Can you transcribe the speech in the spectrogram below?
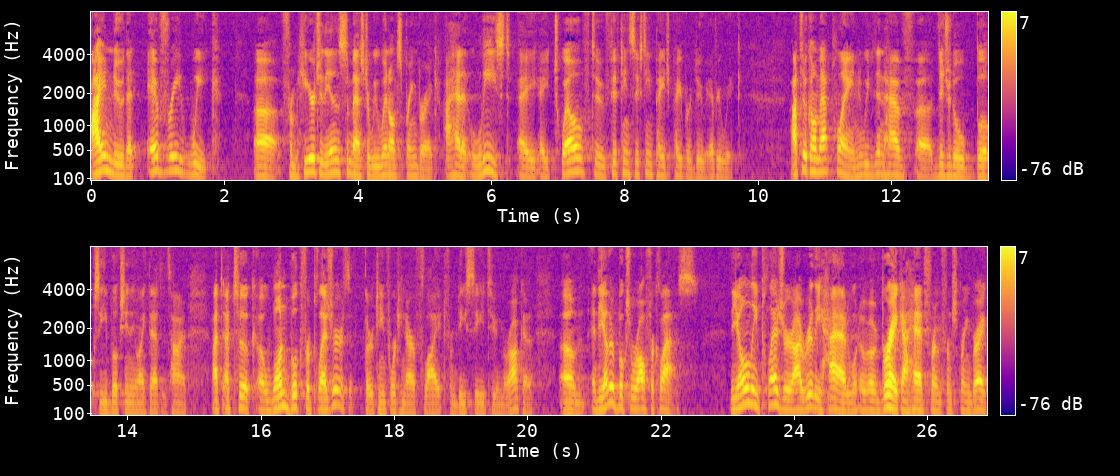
I knew that every week, uh, from here to the end of the semester, we went on spring break. I had at least a, a 12 to 15, 16 page paper due every week. I took on that plane. We didn't have uh, digital books, e-books, anything like that at the time. I, I took uh, one book for pleasure. It's a 13, 14 hour flight from D.C. to Morocco. Um, and the other books were all for class. The only pleasure I really had, a break I had from, from spring break,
